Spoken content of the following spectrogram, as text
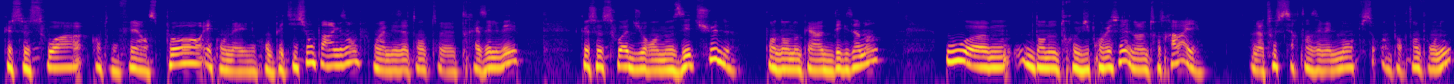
que ce soit quand on fait un sport et qu'on a une compétition par exemple, on a des attentes euh, très élevées, que ce soit durant nos études, pendant nos périodes d'examen, ou euh, dans notre vie professionnelle, dans notre travail. On a tous certains événements qui sont importants pour nous,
